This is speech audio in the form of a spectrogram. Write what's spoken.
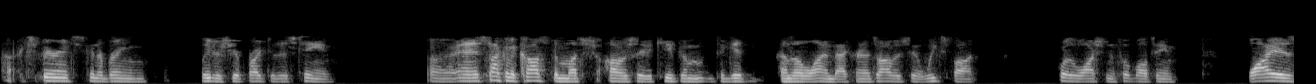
uh, experience. He's going to bring leadership right to this team. Uh, and it's not going to cost them much, obviously, to keep him to get another linebacker. And it's obviously a weak spot for the Washington football team. Why is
